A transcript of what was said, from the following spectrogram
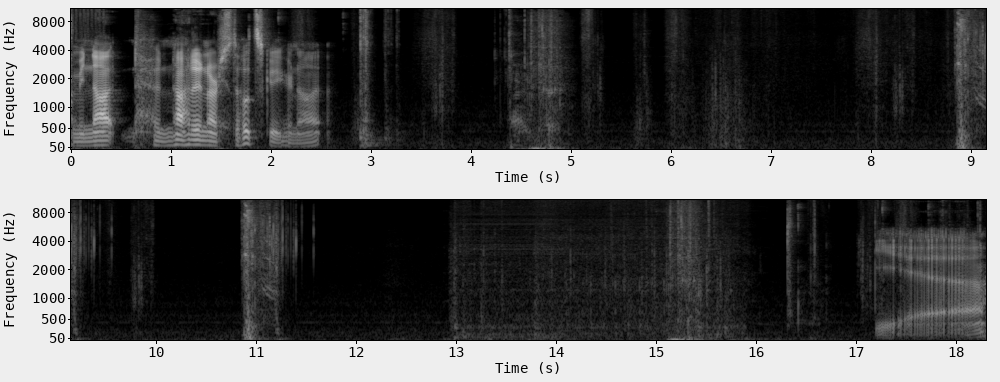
I mean, not not in Arstotzka, you're not. Yeah.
